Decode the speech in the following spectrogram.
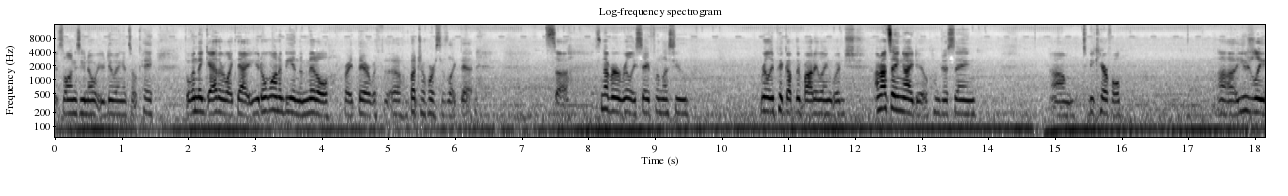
as long as you know what you're doing, it's okay. But when they gather like that, you don't want to be in the middle right there with a bunch of horses like that. It's, uh, it's never really safe unless you really pick up their body language. I'm not saying I do, I'm just saying um, to be careful. Uh, usually,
